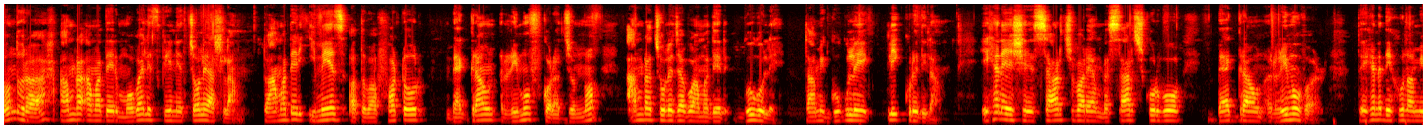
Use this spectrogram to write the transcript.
বন্ধুরা, আমরা আমাদের মোবাইল স্ক্রিনে চলে আসলাম। তো আমাদের ইমেজ অথবা ফটোর ব্যাকগ্রাউন্ড রিমুভ করার জন্য আমরা চলে যাব আমাদের গুগলে তো আমি গুগলে ক্লিক করে দিলাম। এখানে এসে সার্চ বারে আমরা সার্চ করব ব্যাকগ্রাউন্ড রিমুভার তো এখানে দেখুন আমি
